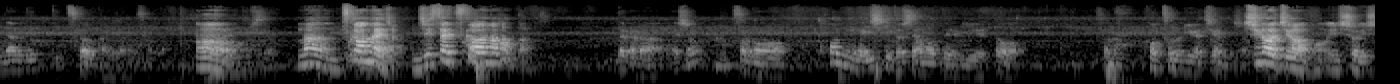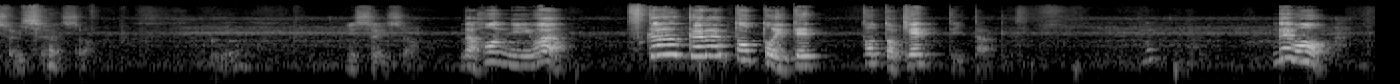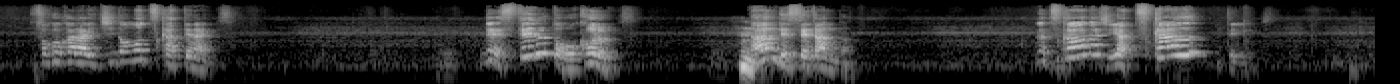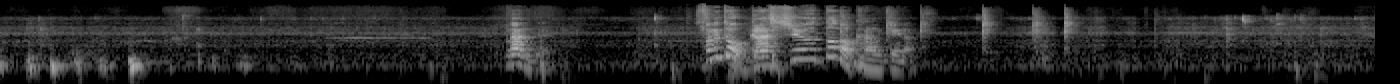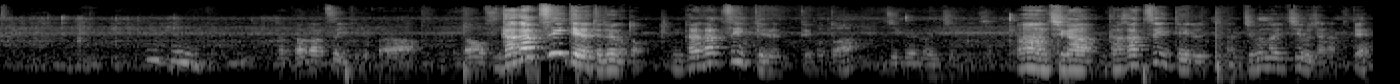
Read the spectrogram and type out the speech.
んなんで使うからじゃないですか。うん。なん使わないじゃん。実際使わなかったんです。だからあれでしょ？その本人が意識として思ってる理由とその本当の理由が違うんでしょ違う違う一緒一緒一緒一緒。一緒一緒。だから本人は使うから取っといて取っとけって言ったわけです、ね？でもそこから一度も使ってないんです。で捨てると怒るんです。うん。なんで捨てたんだ？で使わないしいや使うって言うんです。なんで？それと合衆との関係なん。です画がついてるから画がついてるってどういうこと画がついてるってことは自分の一部うん違う。ががついているってのは自分の一部じゃなくて。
